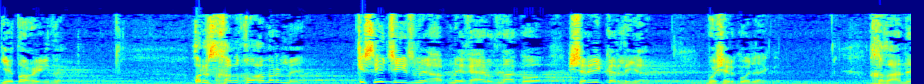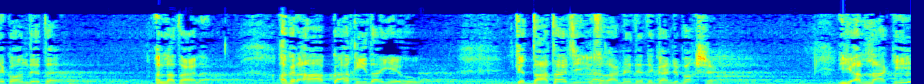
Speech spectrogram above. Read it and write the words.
یہ توحید ہے۔ اور اس خلق و امر میں کسی چیز میں آپ نے غیر اللہ کو شریک کر لیا۔ وہ شرک ہو جائے گا۔ خزانے کون دیتا ہے؟ اللہ تعالی۔ اگر آپ کا عقیدہ یہ ہو کہ داتا جی خزانے دیتے، گنج بخش ہے، یہ اللہ کی،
